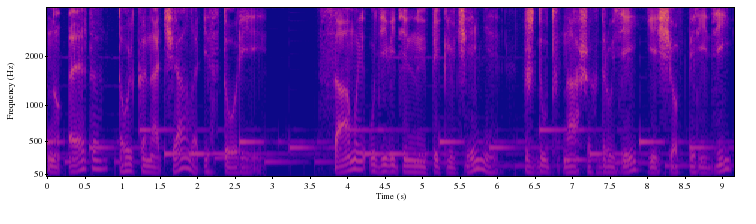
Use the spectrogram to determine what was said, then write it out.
Но это только начало истории. Самые удивительные приключения ждут наших друзей еще впереди.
